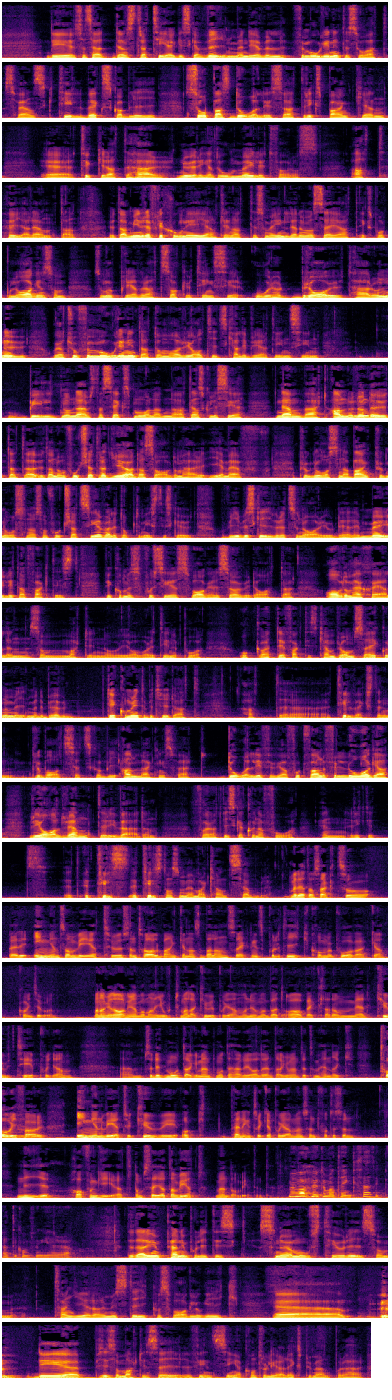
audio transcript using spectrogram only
det är så att säga den strategiska vyn men det är väl förmodligen inte så att svensk tillväxt ska bli så pass dålig så att Riksbanken eh, tycker att det här, nu är det helt omöjligt för oss att höja räntan. Utan min reflektion är egentligen att det som jag inledde med att säga att exportbolagen som, som upplever att saker och ting ser oerhört bra ut här och nu och jag tror förmodligen inte att de har realtidskalibrerat in sin bild de närmsta sex månaderna att den skulle se nämnvärt annorlunda ut att, eh, utan de fortsätter att gödas av de här IMF prognoserna, bankprognoserna som fortsatt ser väldigt optimistiska ut. Och vi beskriver ett scenario där det är möjligt att faktiskt vi kommer få se svagare serverdata av de här skälen som Martin och jag varit inne på. Och att det faktiskt kan bromsa ekonomin men det, behöver, det kommer inte betyda att att eh, tillväxten globalt sett ska bli anmärkningsvärt dålig. För vi har fortfarande för låga realräntor i världen för att vi ska kunna få en riktigt ett, ett, tills, ett tillstånd som är markant sämre. Med detta sagt så är det ingen som vet hur centralbankernas balansräkningspolitik kommer påverka konjunkturen. Man har ingen aning om vad man har gjort med alla QE-program och nu har man börjat avveckla dem med QT-program. Um, så det är ett motargument mot det här realränteargumentet som Henrik torgför. Ingen vet hur QE och penningtryckarprogrammen sedan 2009 har fungerat. De säger att de vet, men de vet inte. Men vad, hur kan man tänka sig att det, att det kommer fungera då? Det där är ju en penningpolitisk snömosteori som tangerar mystik och svag logik. Eh, det är precis som Martin säger, det finns inga kontrollerade experiment på det här.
